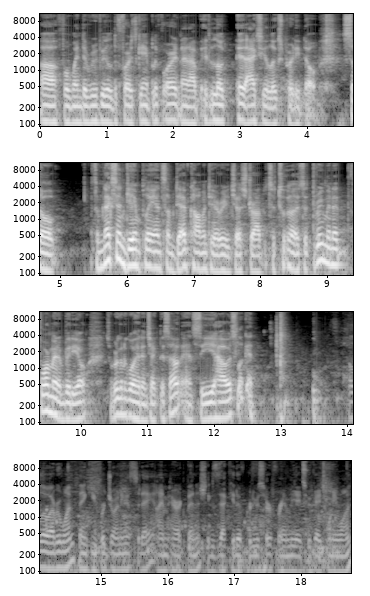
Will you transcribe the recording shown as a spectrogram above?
uh, for when they revealed the first gameplay for it, and I, it looked it actually looks pretty dope. So some next gen gameplay and some dev commentary just dropped. It's a two, uh, it's a three minute, four minute video. So we're gonna go ahead and check this out and see how it's looking. Hello everyone, thank you for joining us today. I'm Erick Boenisch, executive producer for NBA 2K21.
